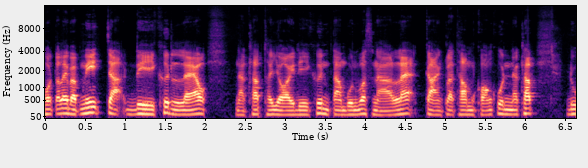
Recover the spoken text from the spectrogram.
หดอะไรแบบนี้จะดีขึ้นแล้วนะครับทยอยดีขึ้นตามบุญวาสนาและการกระทำของคุณนะครับ ดู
